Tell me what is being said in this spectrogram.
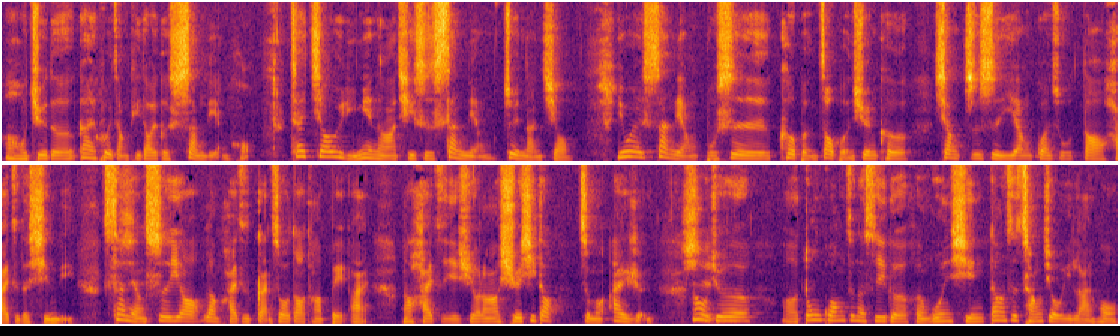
啊，我觉得刚才会长提到一个善良吼，在教育里面呢、其实善良最难教，因为善良不是课本照本宣科，像知识一样灌输到孩子的心里。善良是要让孩子感受到他被爱，然后孩子也需要让他学习到怎么爱人。那我觉得，呃，东光真的是一个很温馨，当然是长久以来吼，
